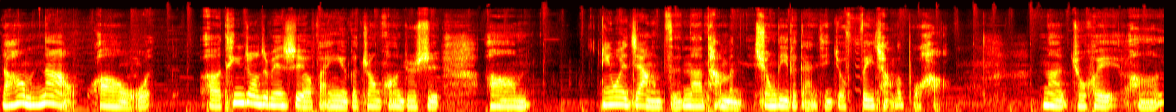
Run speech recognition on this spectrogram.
然后那呃我呃听众这边是有反映有个状况，就是嗯因为这样子，那他们兄弟的感情就非常的不好，那就会呃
